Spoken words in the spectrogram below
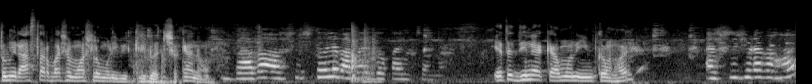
তুমি রাস্তার পাশে মশলা মুড়ি বিক্রি করছ কেন? বাবা অসুস্থ হলে বাবার দোকান চলে। এতে দিনে কেমন ইনকাম হয়? একশো টাকা হয়।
